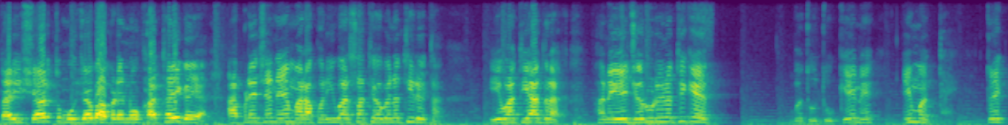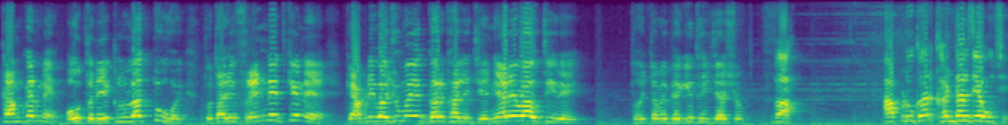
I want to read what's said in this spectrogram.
તારી શરત મુજબ આપણે નોખા થઈ ગયા. આપણે છે ને મારા પરિવાર સાથે હવે નથી રહેતા. એ વાત યાદ રાખ. અને એ જરૂરી નથી કે બધું તું કે ને એમ જ થાય. તો એક કામ કર ને બહુ તને એકલું લાગતું હોય તો તારી ફ્રેન્ડને જ કે ને કે આપણી બાજુમાં એક ઘર ખાલી છે ન્યારે વાવતી રહે તો તમે ભેગી થઈ જશો. વાહ. આપણું ઘર ખંડર જેવું છે.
